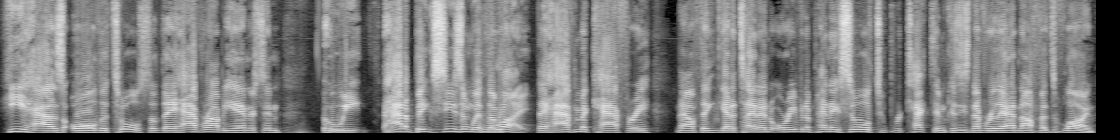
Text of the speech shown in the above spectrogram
he has all the tools. So they have Robbie Anderson, who he had a big season with him. Right. They have McCaffrey. Now, if they can get a tight end or even a Penei Sewell to protect him because he's never really had an offensive line,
